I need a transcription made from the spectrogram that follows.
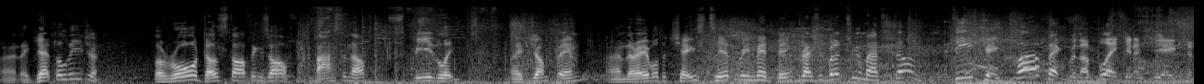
Uh, they get the Legion. The Roar does start things off fast enough, speedily. They jump in, and they're able to chase Tier 3 mid, being pressured, but a two-man stun. DJ perfect with a blink initiation.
